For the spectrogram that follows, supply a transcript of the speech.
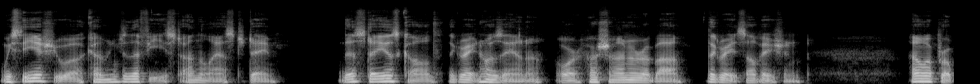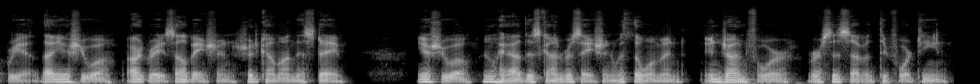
We see Yeshua coming to the feast on the last day. This day is called the Great Hosanna, or Hoshana Rabbah, the Great Salvation. How appropriate that Yeshua, our great salvation, should come on this day. Yeshua, who had this conversation with the woman in John 4, verses 7 through 14.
